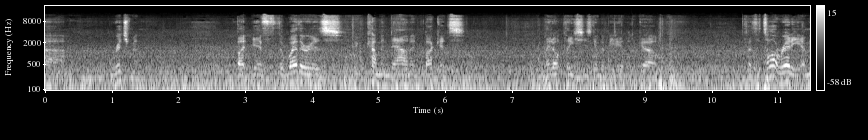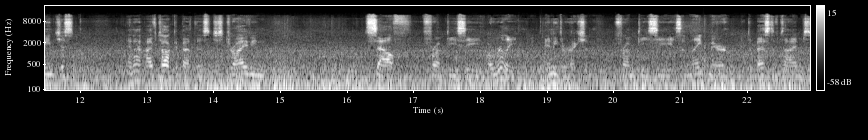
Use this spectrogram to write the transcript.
um, Richmond. But if the weather is coming down in buckets, I don't think she's going to be able to go because it's already. I mean, just and I, I've talked about this. Just driving south from DC, or really any direction from DC, is a nightmare at the best of times,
